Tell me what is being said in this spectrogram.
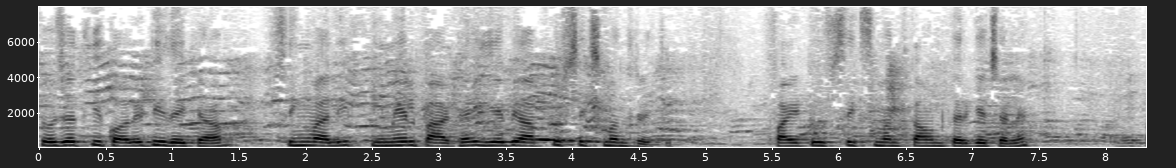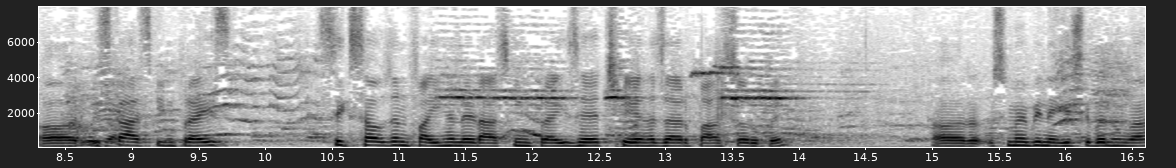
सोजत की क्वालिटी देखें आप। सिंग वाली फीमेल पार्ट है, ये भी आपको सिक्स मंथ रहती। Five two six month count करके चलें। और इसका asking price six thousand five hundred asking price है छः हज़ार पाँच सौ रुपये और उसमें भी नेगेशियबल होगा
